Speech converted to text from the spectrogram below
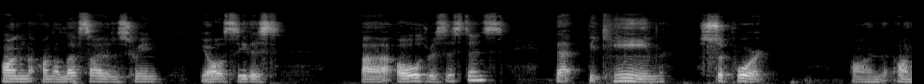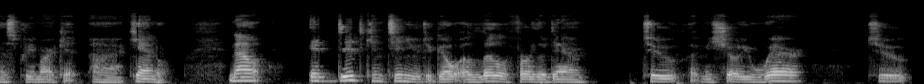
on, on the left side of the screen, you all see this uh, old resistance that became support on, on this pre-market uh, candle. Now, it did continue to go a little further down to, let me show you where, to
